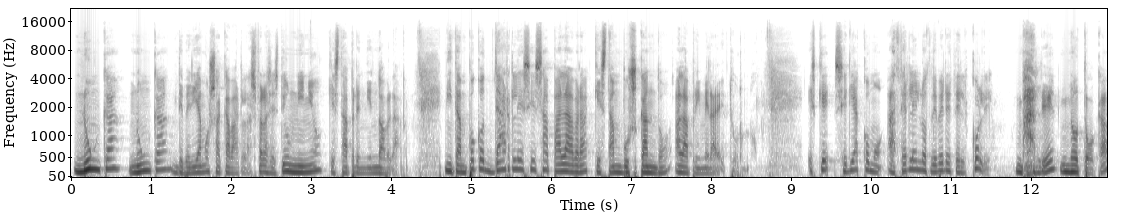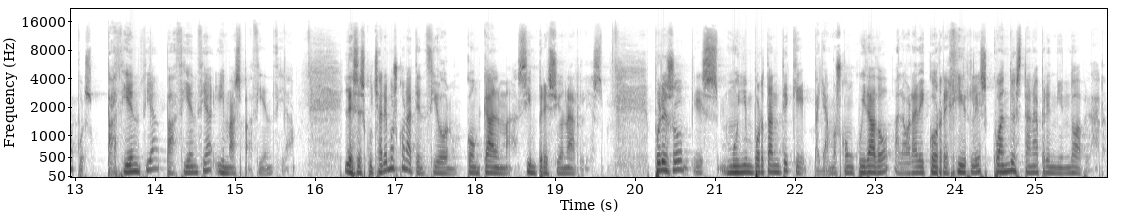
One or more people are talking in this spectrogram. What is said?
Nunca, nunca deberíamos acabar las frases de un niño que está aprendiendo a hablar, ni tampoco darles esa palabra que están buscando a la primera de turno es que sería como hacerle los deberes del cole. ¿Vale? No toca, pues paciencia, paciencia y más paciencia. Les escucharemos con atención, con calma, sin presionarles. Por eso es muy importante que vayamos con cuidado a la hora de corregirles cuando están aprendiendo a hablar.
